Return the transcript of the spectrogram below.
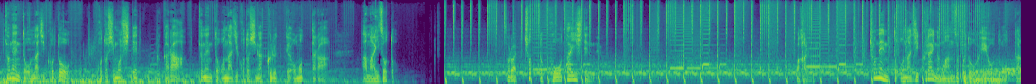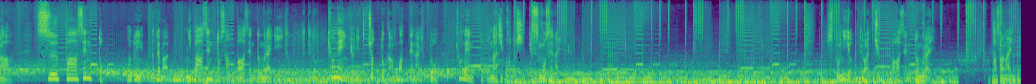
け。去年と同じことを今年もしてるから、去年と同じ今年が来るって思ったら甘いぞと。それはちょっと後退してんのよ。わかる？去年と同じくらいの満足度を得ようと思ったら、数パーセント、本当に、例えば2%、3%ぐらいでいいと思うんだけど、去年よりちょっと頑張ってないと、去年と同じ今年って過ごせないのよ。人によっては10%ぐらい足さないと、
